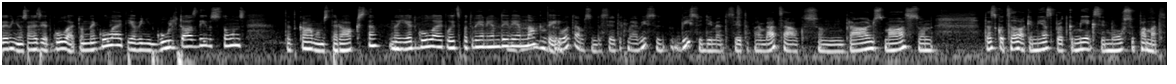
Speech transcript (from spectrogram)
9 aiziet gulēt un negulēt, ja viņi guļ tās divas stundas, tad kā mums te raksta, neiet gulēt līdz pat vieniem, diviem naktī. Protams, un tas ietekmē visu, visu ģimeni, tas ietekmē vecākus un brāļus, māsas. Tas, ko cilvēkiem jāsaprot, ka miegs ir mūsu pamat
